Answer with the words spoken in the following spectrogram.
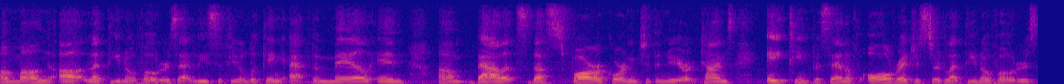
among uh, Latino voters, at least if you're looking at the mail in um, ballots thus far, according to the New York Times, 18% of all registered Latino voters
